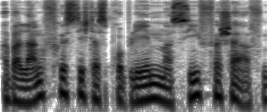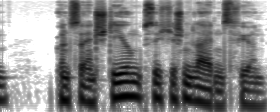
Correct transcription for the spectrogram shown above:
aber langfristig das Problem massiv verschärfen und zur Entstehung psychischen Leidens führen.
